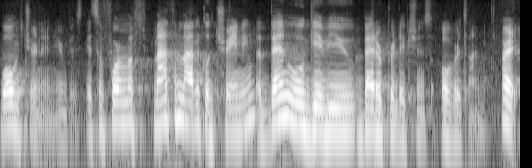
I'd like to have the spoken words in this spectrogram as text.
won't churn in your business. It's a form of mathematical training that then will give you better predictions over time. All right,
